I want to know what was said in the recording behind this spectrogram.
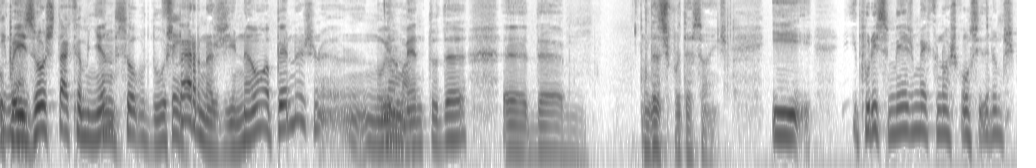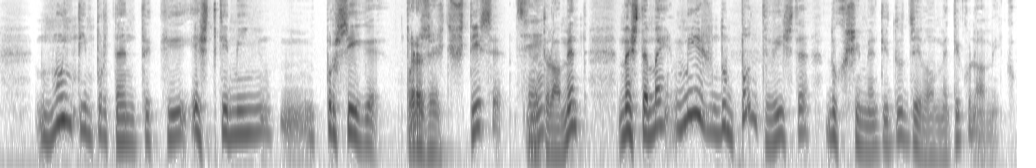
o país hoje está caminhando hum. sobre duas Sim. pernas e não apenas no não elemento da, eh, da, das exportações. E, e por isso mesmo é que nós consideramos muito importante que este caminho hum, prossiga por razões de justiça, Sim. naturalmente, mas também mesmo do ponto de vista do crescimento e do desenvolvimento económico.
